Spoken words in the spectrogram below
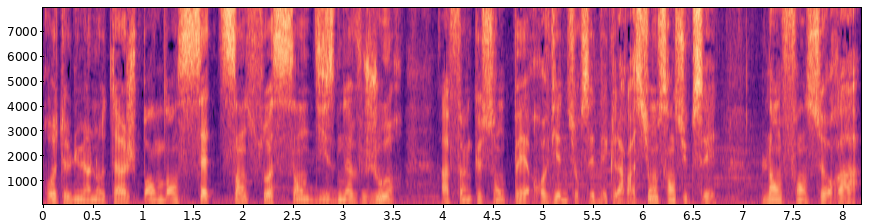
retenu en otage pendant 779 jours afin que son père revienne sur ses déclarations sans succès. L'enfant sera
